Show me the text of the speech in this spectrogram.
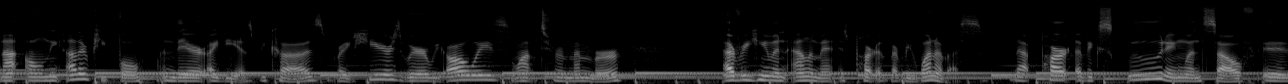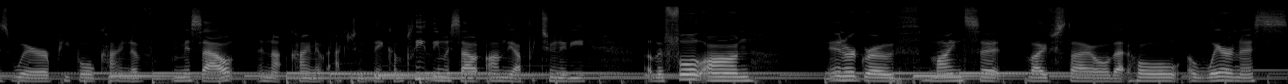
not only other people and their ideas, because right here is where we always want to remember every human element is part of every one of us. That part of excluding oneself is where people kind of miss out, and not kind of actually, they completely miss out on the opportunity of a full on inner growth, mindset, lifestyle, that whole awareness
